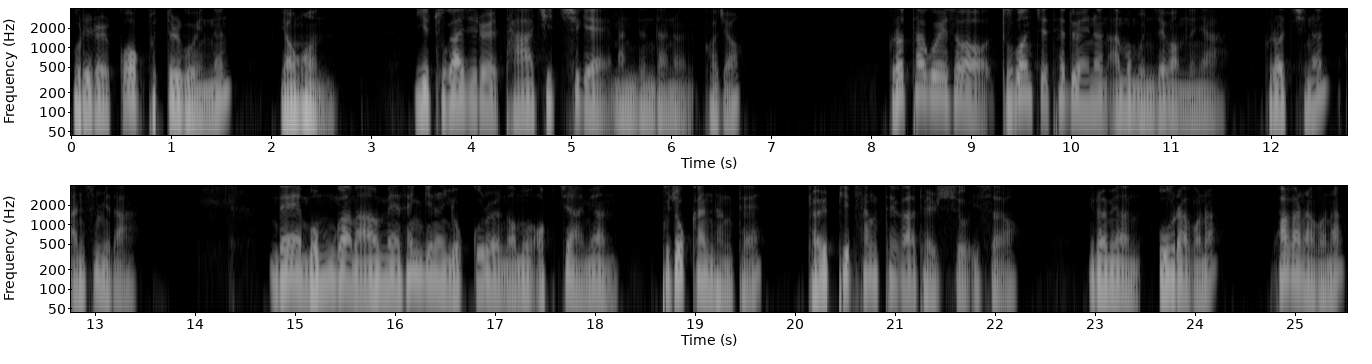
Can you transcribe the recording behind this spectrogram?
우리를 꼭 붙들고 있는 영혼. 이 두 가지를 다 지치게 만든다는 거죠. 그렇다고 해서 두 번째 태도에는 아무 문제가 없느냐? 그렇지는 않습니다. 내 몸과 마음에 생기는 욕구를 너무 억제하면 부족한 상태, 결핍 상태가 될 수 있어요. 이러면 우울하거나 화가 나거나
